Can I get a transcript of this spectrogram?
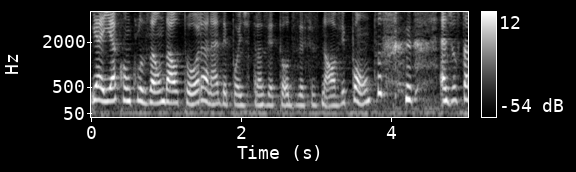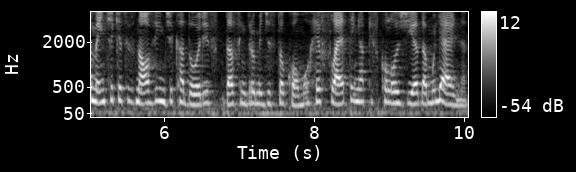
E aí a conclusão da autora, né, depois de trazer todos esses nove pontos, é justamente que esses nove indicadores da síndrome de Estocolmo refletem a psicologia da mulher, né?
